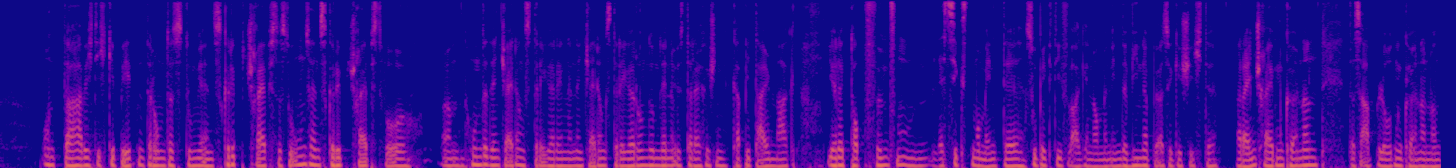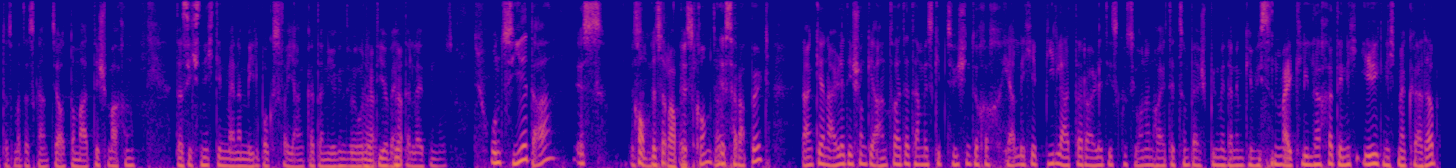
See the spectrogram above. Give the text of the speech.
Und da habe ich dich gebeten darum, dass du mir ein Skript schreibst, dass du uns ein Skript schreibst, wo ähm, 100 Entscheidungsträgerinnen und Entscheidungsträger rund um den österreichischen Kapitalmarkt ihre Top 5 lässigsten Momente subjektiv wahrgenommen in der Wiener Börsegeschichte reinschreiben können, das uploaden können und dass wir das Ganze automatisch machen, dass ich es nicht in meiner Mailbox verjanker dann irgendwo oder Ja, dir ja. weiterleiten muss. Und siehe da, es Es- kommt. es rappelt. Es kommt, Ja. es rappelt. Danke an alle, die schon geantwortet haben. Es gibt zwischendurch auch herrliche bilaterale Diskussionen heute, zum Beispiel mit einem gewissen Mike Lillacher, den ich ewig nicht mehr gehört habe.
